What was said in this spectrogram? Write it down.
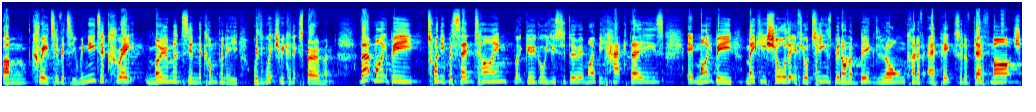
um, creativity. We need to create moments in the company with which we can experiment. That might be 20% time, like Google used to do. It might be hack days. It might be making sure that if your team's been on a big, long, kind of epic sort of death march,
